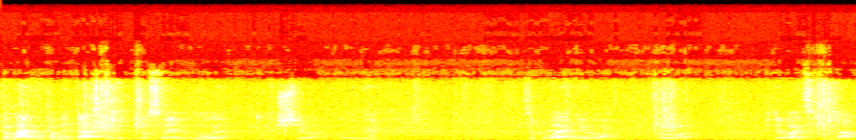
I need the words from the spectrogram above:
Ми маємо пам'ятати про своє минуле, тому що коли ми забуваємо його, то е, підривається фундамент.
